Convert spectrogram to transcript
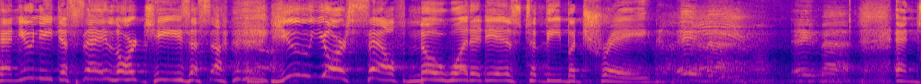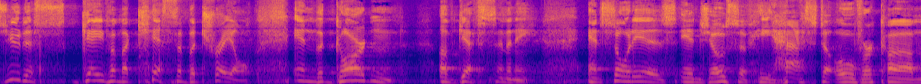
and you need to say, Lord Jesus, uh, you yourself know what it is to be betrayed. Amen. Amen. Amen. And Judas gave him a kiss of betrayal in the garden of Gethsemane. And so it is in Joseph. He has to overcome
